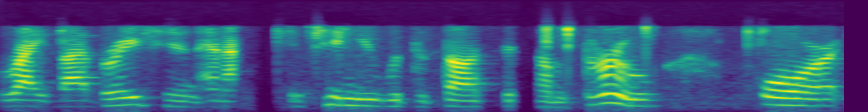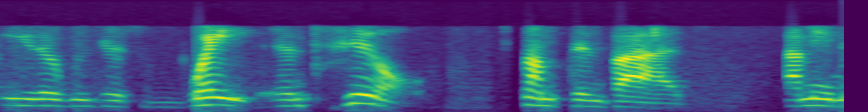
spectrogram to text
the right vibration and I continue with the thoughts that come through. Or either we just wait until something vibes. I mean,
